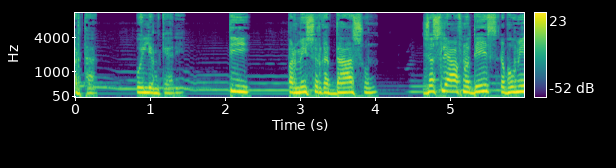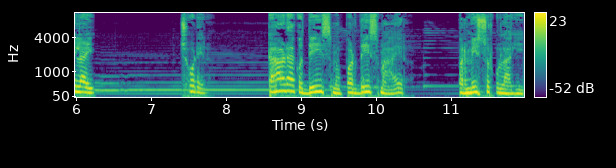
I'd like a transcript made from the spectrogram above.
अर्थात् विलियम क्यारी ती परमेश्वरका दास हुन् जसले आफ्नो देश र भूमिलाई छोडेर टाढाको देशमा परदेशमा आएर परमेश्वरको लागि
